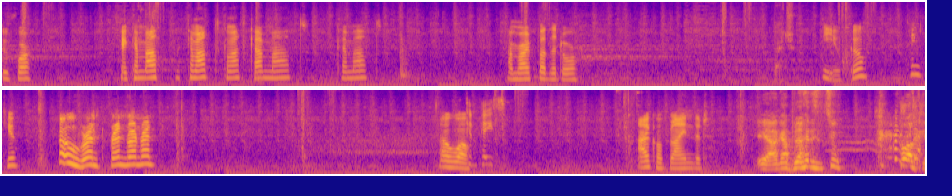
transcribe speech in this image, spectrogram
Too far. Okay, come out, come out, come out, come out, come out. I'm right by the door. Gotcha. Here you go. Thank you. Oh, run, run, run, run. Oh, well, Can pace. I got blinded. Yeah, I got blinded too. Fuck.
